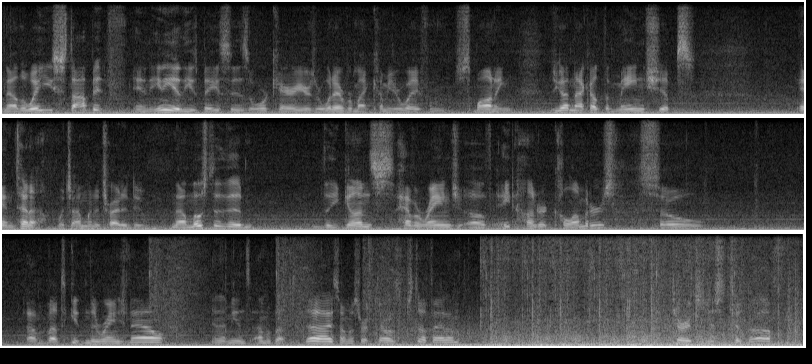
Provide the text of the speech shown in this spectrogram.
Now the way you stop it in any of these bases or carriers or whatever might come your way from spawning, you got to knock out the main ship's antenna, which I'm going to try to do. Now most of the the guns have a range of 800 kilometers, so I'm about to get in the range now, and that means I'm about to die, so I'm going to start throwing some stuff at them. Turrets just took off.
